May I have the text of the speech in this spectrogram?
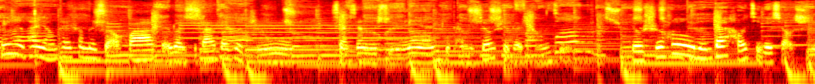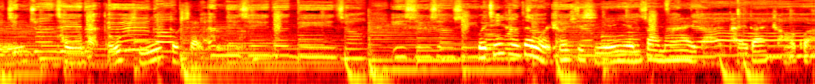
盯着她阳台上的小花和乱七八糟的植物，想象着许妍妍给他们浇水的场景。有时候能待好几个小时，太阳把头皮都晒疼了。我经常在晚上去许妍妍爸妈爱打排的茶馆，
